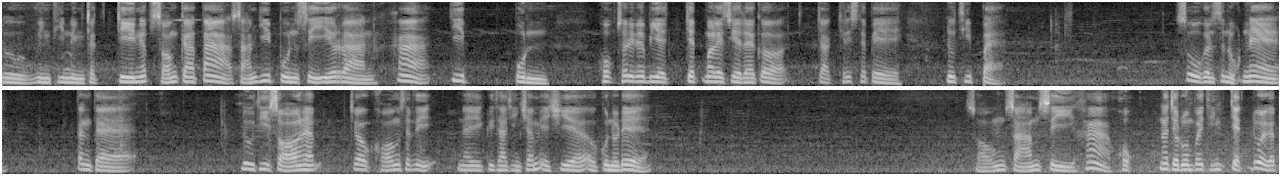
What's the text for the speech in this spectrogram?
ลู่วิ่งที่หนึ่งจากจีนครับสองกาตาร์สามญี่ปุ่นสี่อิหร่านห้าญี่ปุ่นหกซาอุดิอาระเบียเจ็ดมาเลเซียแล้วก็จากไชนีสไทเปลู่ที่แปดสู้กันสนุกแน่ ตั้งแต่ลู่ที่สองนะครับ เจ้าของสถิติในกรีฑาชิงแชมป์เอเชียโอกุโนเดสองสามสี่ห้าหกน่าจะรวมไปถึง 7 ด้วยครับ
